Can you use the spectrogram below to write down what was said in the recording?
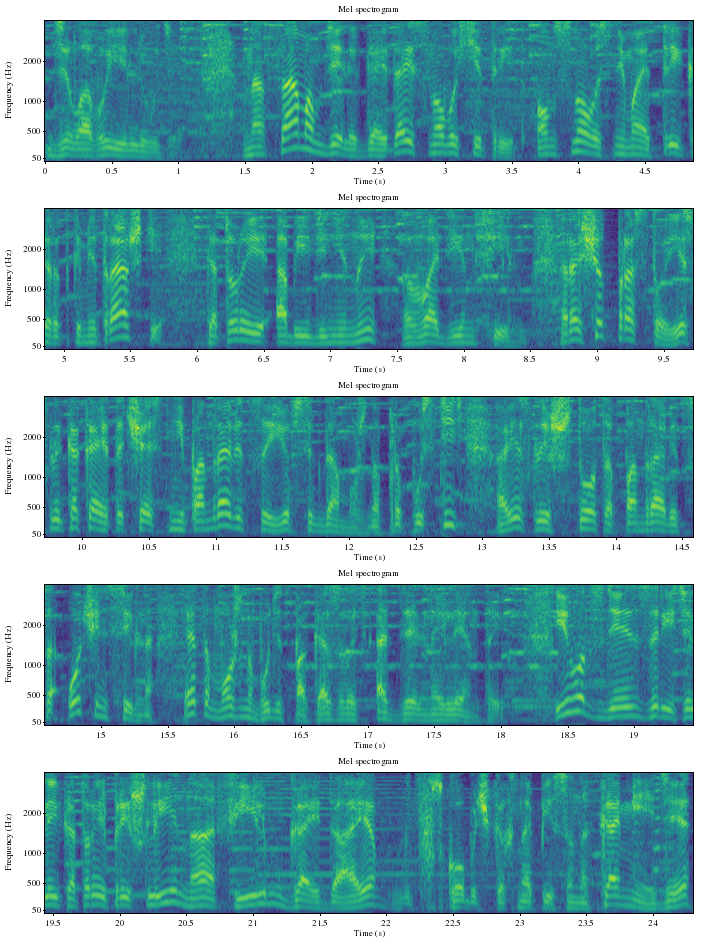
«Деловые люди». На самом деле Гайдай снова хитрит. Он снова снимает три короткометражки, которые объединены в один фильм. Расчет простой. Если какая-то часть не понравится, ее всегда можно пропустить, а если что-то понравится очень сильно, это можно будет показывать отдельной лентой. И вот здесь зрителей, которые пришли на фильм Гайдая, в скобочках написано «комедия»,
